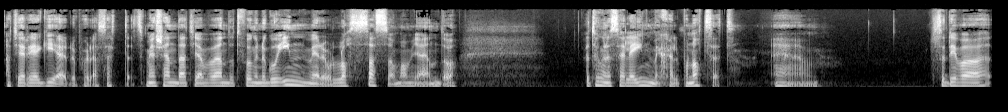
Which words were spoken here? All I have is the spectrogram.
att jag reagerade på det där sättet. Men jag kände att jag var ändå tvungen att gå in med det och låtsas som om jag ändå var tvungen att sälja in mig själv på något sätt. Ehm, så det var,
